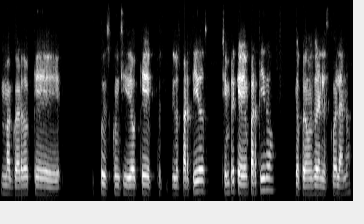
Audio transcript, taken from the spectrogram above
Me acuerdo que pues coincidió que pues, los partidos, siempre que había un partido, lo podemos ver en la escuela, ¿no?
